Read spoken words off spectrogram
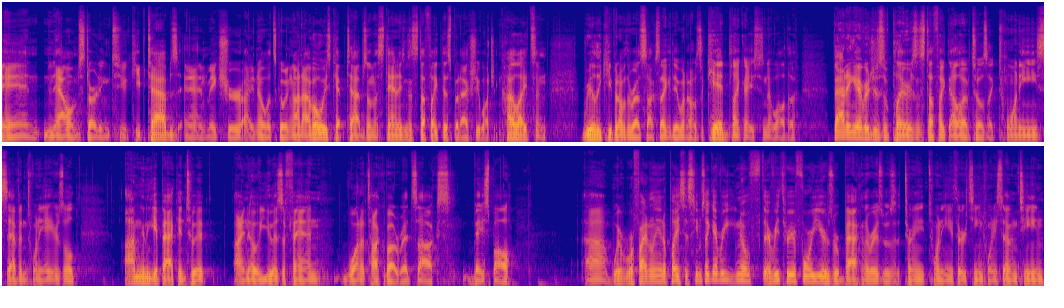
and now I'm starting to keep tabs and make sure I know what's going on. I've always kept tabs on the standings and stuff like this, but actually watching highlights and really keeping up with the Red Sox like I did when I was a kid. Like I used to know all the batting averages of players and stuff like that all the way up until I was like 27, 28 years old. I'm going to get back into it. I know you as a fan want to talk about Red Sox baseball. Uh, we're, we're finally in a place. It seems like every, you know, every three or four years we're back in the race. Was it 2013, 2017,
